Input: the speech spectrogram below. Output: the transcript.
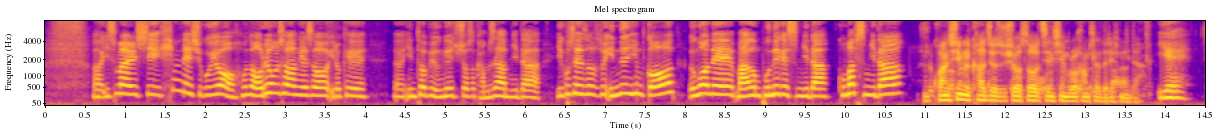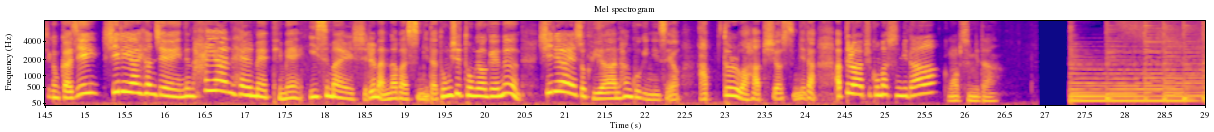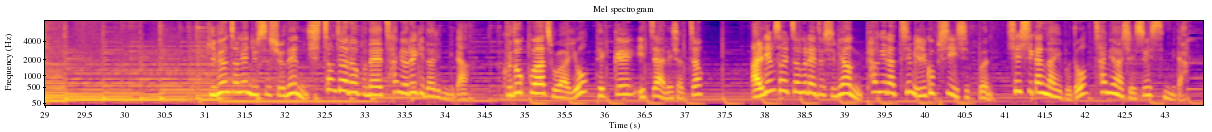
아, 이스마일 씨 힘내시고요. 오늘 어려운 상황에서 이렇게 어, 인터뷰 응해 주셔서 감사합니다. 이곳에서도 있는 힘껏 응원의 마음 보내겠습니다. 고맙습니다. 관심을 가져주셔서 진심으로 감사드립니다. 예. 지금까지 시리아 현지에 있는 하얀 헬멧 팀의 이스마일 씨를 만나봤습니다. 동시 통역에는 시리아에서 귀화한 한국인이세요. 압둘 와합 씨였습니다. 압둘 와합 씨 고맙습니다. 고맙습니다. 김현정의 뉴스쇼는 시청자 여러분의 참여를 기다립니다. 구독과 좋아요, 댓글 잊지 않으셨죠? 알림 설정을 해두시면 평일 아침 7시 20분 실시간 라이브도 참여하실 수 있습니다.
